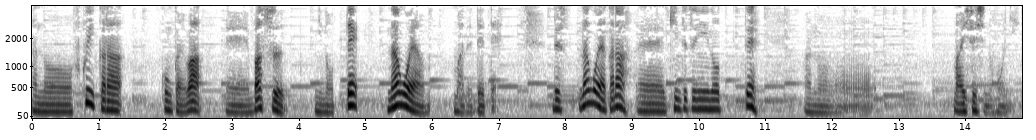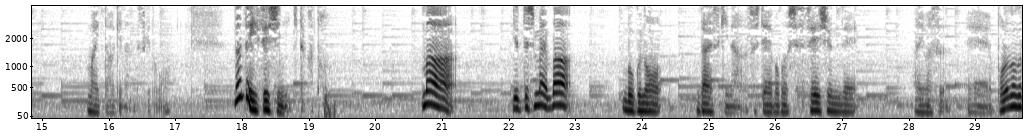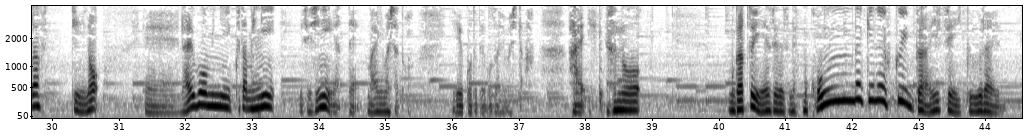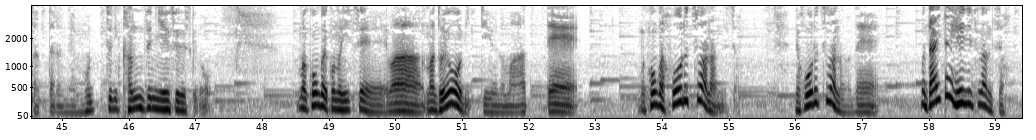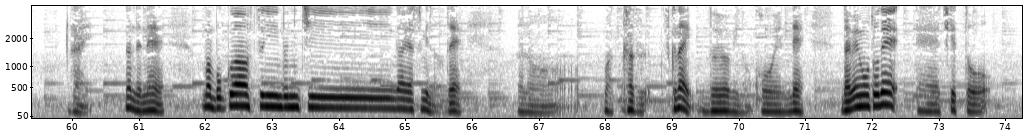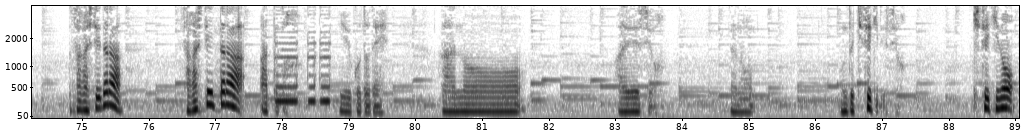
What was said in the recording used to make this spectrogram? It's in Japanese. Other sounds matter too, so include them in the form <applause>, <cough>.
あのー福井から今回は、えーバスに乗って名古屋まで出て、で名古屋から、えー近鉄に乗って、あのまあ、伊勢市の方に参ったわけなんですけどもなんで伊勢市に来たかと。まあ言ってしまえば僕の大好きなそして僕の青春であります、えーポルノグラフィティの、えーライブを見に行くために伊勢市にやってまいりましたということでございました。はい。<laughs> あのもうがっつり遠征ですね。もうこんだけね福井から伊勢行くぐらいだったらね本当に完全に遠征ですけど。まあ、今回この伊勢は、まあ、土曜日っていうのもあって、まあ今回ホールツアーなんですよ。で、ホールツアーなので、まあ、大体平日なんですよ。はい。なんでね、まあ僕は普通に土日が休みなので、あのーまあ数少ない土曜日の公演で、ダメ元で、えーチケットを探していたら、探していったらあったということで、あのーあれですよ。あの、本当奇跡ですよ。奇跡の、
